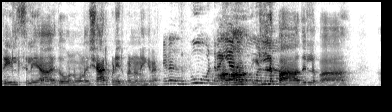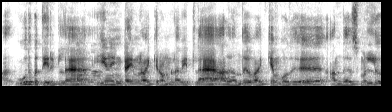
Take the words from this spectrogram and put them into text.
ரீல்ஸ்லயா ஏதோ ஒன்று உனக்கு ஷேர் பண்ணியிருப்பேன்னு நினைக்கிறேன். பூ ஆ, இல்லப்பா அது இல்லப்பா. ஊதுபத்தி இருக்குல்ல ஈவினிங் டைம்ல வைக்கிறோம்ல வீட்டில் அது வந்து வைக்கும்போது அந்த ஸ்மெல்லு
